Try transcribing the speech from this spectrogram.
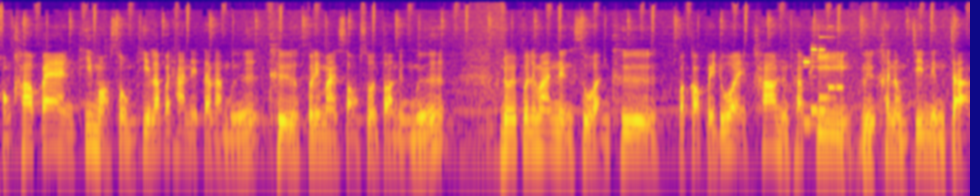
ของข้าวแป้งที่เหมาะสมที่รับประทานในแต่ละมื้อ คือปริมาณ 2 ส่วนต่อ 1 มื้อ โดยปริมาณ 1 ส่วนคือประกอบไปด้วยข้าว 1ทัพพี หรือขนมจีน 1 จับ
